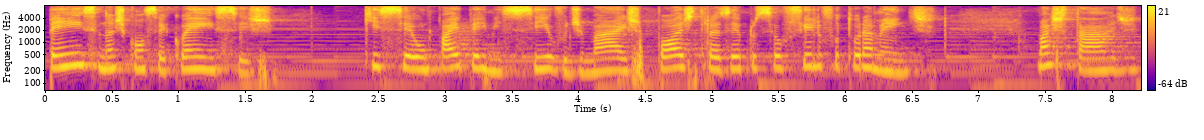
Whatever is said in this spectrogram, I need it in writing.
Pense nas consequências que ser um pai permissivo demais pode trazer para o seu filho futuramente. Mais tarde,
